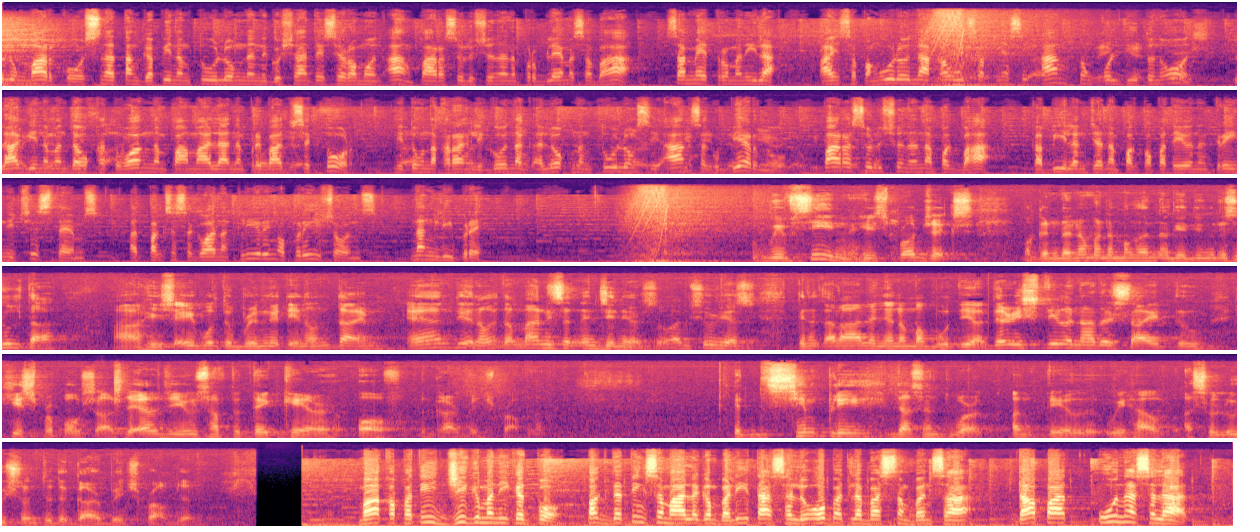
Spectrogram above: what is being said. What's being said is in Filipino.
Pangulong Marcos na tanggapin ang tulong ng negosyante si Ramon Ang para solusyonan ang problema sa baha sa Metro Manila. Ayon sa Pangulo, nakausap niya si Ang tungkol dito noon. Lagi naman daw katuwang ng pamahala ng pribado sektor. Nitong nakarang linggo, nag-alok ng tulong si Ang sa gobyerno para solusyonan ang pagbaha. Kabilang dyan ang pagpapatayo ng drainage systems at pagsasagawa ng clearing operations ng libre. We've seen his projects. Maganda naman ang mga nagiging resulta. Uh, he's able to bring it in on time. And, you know, the man is an engineer. So I'm sure he has pinag-aralan niya na mabuti yan. There is still another side to his proposal. The LGUs have to take care of the garbage problem. It simply doesn't work until we have a solution to the garbage problem. Mga kapatid, Jig po, pagdating sa mahalagang balita sa loob at labas ng bansa, dapat una sa lahat,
